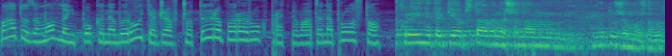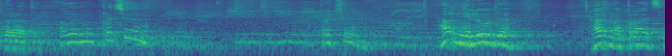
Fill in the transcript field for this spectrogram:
Багато замовлень поки не беруть, адже в чотири пари рук працювати непросто. В Україні такі обставини, що нам не дуже можна вибирати. Але ну, працюємо. Працюємо. Гарні люди, гарна праця.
